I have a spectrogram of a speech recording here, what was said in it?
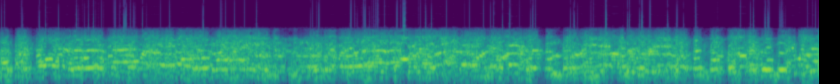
Thank you.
